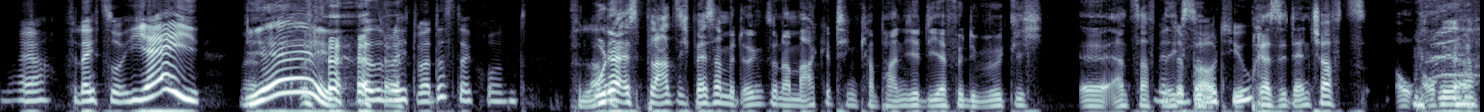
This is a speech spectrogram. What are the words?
Naja, vielleicht so, yay! Yay! Also vielleicht war das der Grund. Vielleicht. Oder es plant sich besser mit irgendeiner Marketingkampagne, die er für die wirklich äh, ernsthaft Mit nächste. Präsidentschafts oh, auch Ja.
